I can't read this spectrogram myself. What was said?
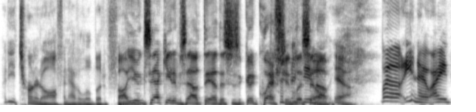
How do you turn it off and have a little bit of fun? All you executives out there, this is a good question. Listen Deal. up. Yeah. Well, you know, I,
